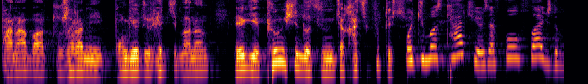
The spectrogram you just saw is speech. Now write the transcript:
바나바 두 사람이 본격적으로 했지만은 여기에 평신도 중직자 같이 붙어 있어요. What you must catch here is that full fledged the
